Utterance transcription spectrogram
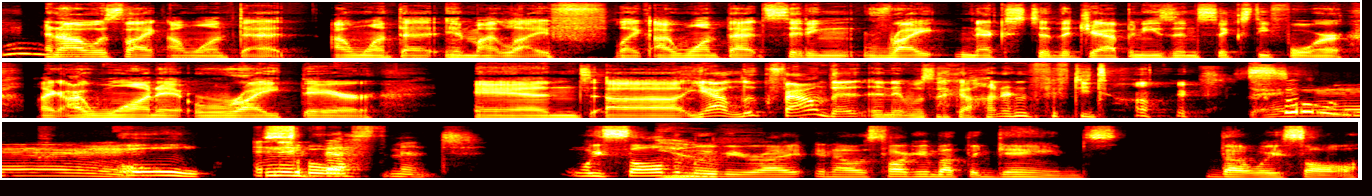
And i was like i want that i want that in my life like i want that sitting right next to the japanese n64 like i want it right there and uh yeah luke found it and it was like 150 dollars Dang. Oh, An So- investment. we saw the Yeah. movie, right? And I was talking about the games that we saw.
